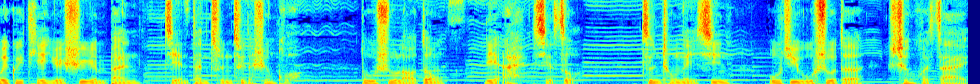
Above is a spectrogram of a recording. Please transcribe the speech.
回归田园诗人般简单纯粹的生活，读书、劳动、恋爱、写作，遵从内心无拘无束地生活在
